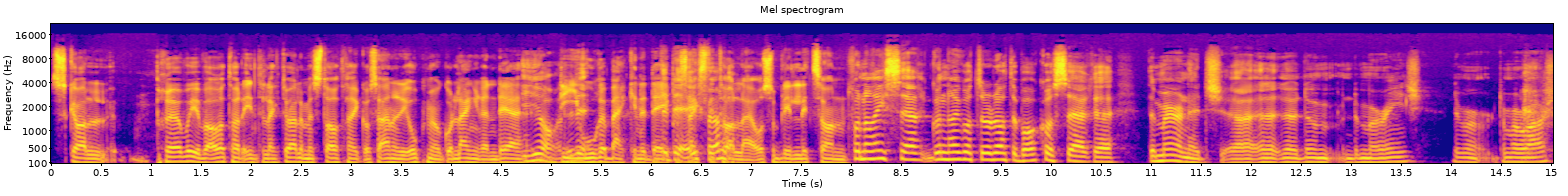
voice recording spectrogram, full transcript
skal prøve å ivareta det intellektuelle med Star Trek, og så ender de opp med å gå lenger enn det Ja, de det de det- gjorde back in the day det på det jeg føler. 60-tallet, og så blir det litt sånn For når jeg, ser, når jeg går til tilbake og ser uh, The Marinage uh, The, the, the Mirage The, the Mirage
